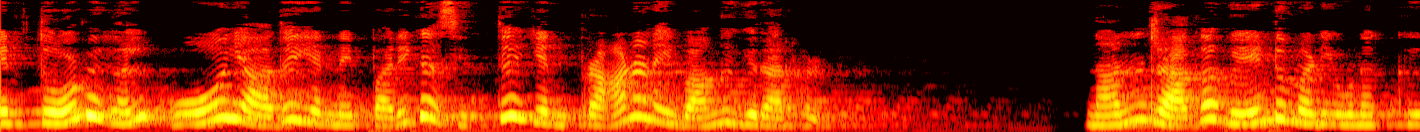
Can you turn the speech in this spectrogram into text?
என் தோழிகள் ஓயாது என்னை பரிகசித்து என் பிராணனை வாங்குகிறார்கள். நன்றாக வேண்டுமடி உனக்கு.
